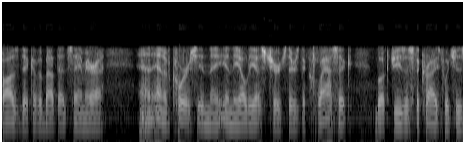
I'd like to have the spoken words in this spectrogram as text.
Fosdick of about that same era and, and of course in the in the LDS Church there's the classic book Jesus the Christ, which is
